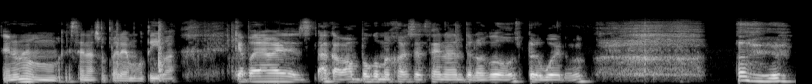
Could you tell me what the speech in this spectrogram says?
en una escena súper emotiva. Que puede haber acabado un poco mejor esa escena entre los dos, pero bueno. Ay,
